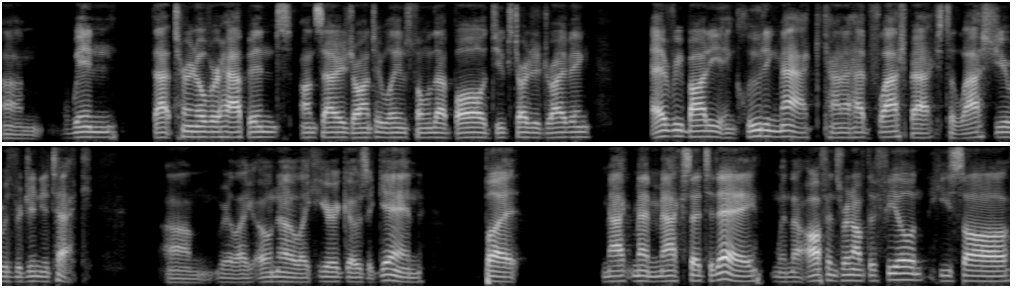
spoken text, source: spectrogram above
Um, when that turnover happened on Saturday. Javonte Williams fumbled that ball. Duke started driving. Everybody, including Mack, kind of had flashbacks to last year with Virginia Tech. Um, we're like, oh no, like here it goes again. But Mac, Mack said today, when the offense ran off the field, he saw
